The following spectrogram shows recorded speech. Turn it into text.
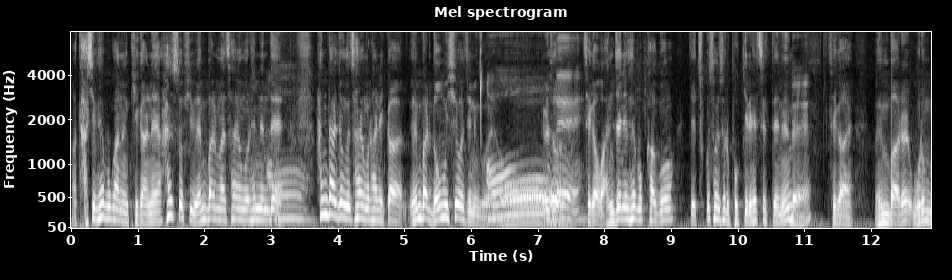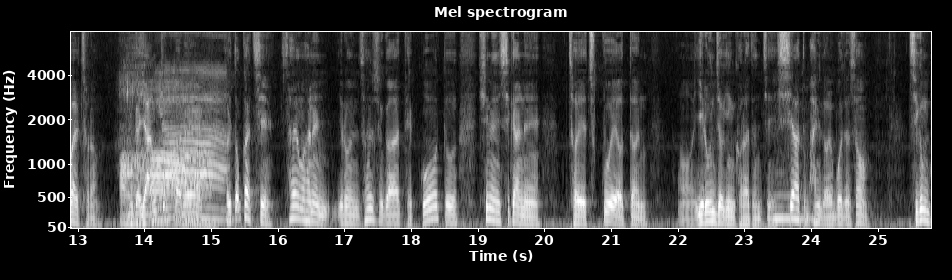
어, 다시 회복하는 기간에 할 수 없이 왼발만 사용을 했는데 어. 한달 정도 사용을 하니까 왼발이 너무 쉬워지는 거예요. 오, 그래서 네. 제가 완전히 회복하고 이제 축구 선수로 복귀를 했을 때는 네. 제가 왼발을 오른발처럼 그러니까 아. 양쪽 아. 발을 거의 똑같이 사용하는 이런 선수가 됐고 또 쉬는 시간에 저의 축구의 어떤 어, 이론적인 거라든지 음. 시야도 많이 넓어져서 지금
